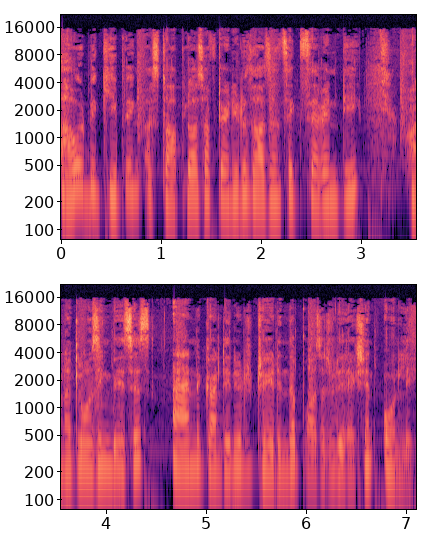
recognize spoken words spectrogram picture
i would be keeping a stop loss of 22670 on a closing basis and continue to trade in the positive direction only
